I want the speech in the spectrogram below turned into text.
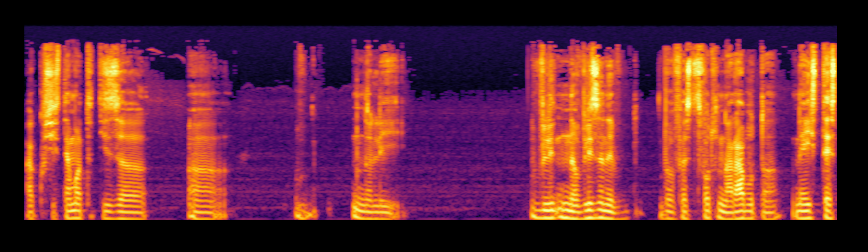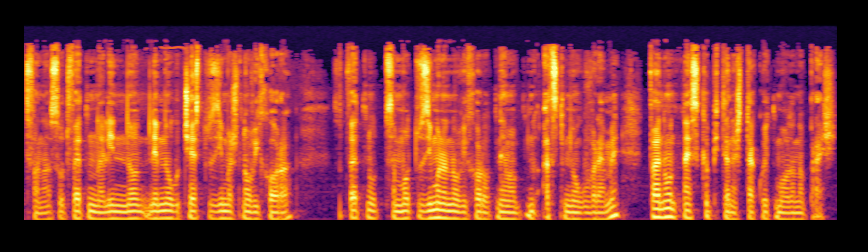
ако системата ти за а, нали, вли, навлизане в естеството на работа не е естествена, съответно, нали, но, не много често взимаш нови хора, съответно, самото взимане на нови хора отнема адски много време. Това е едно от най-скъпите неща, които мога да направиш.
